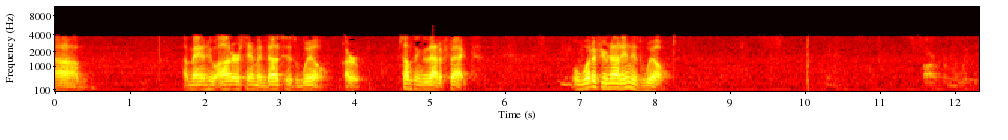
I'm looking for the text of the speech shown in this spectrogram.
um, a man who honors him and does his will, or something to that effect. Well, what if you're not in His will? Far from the wicked.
